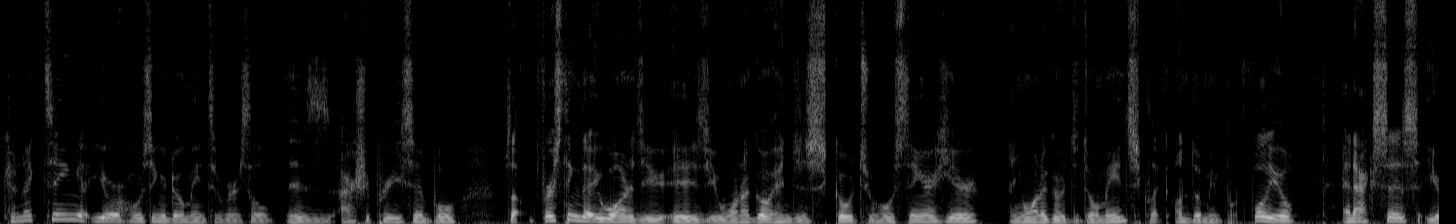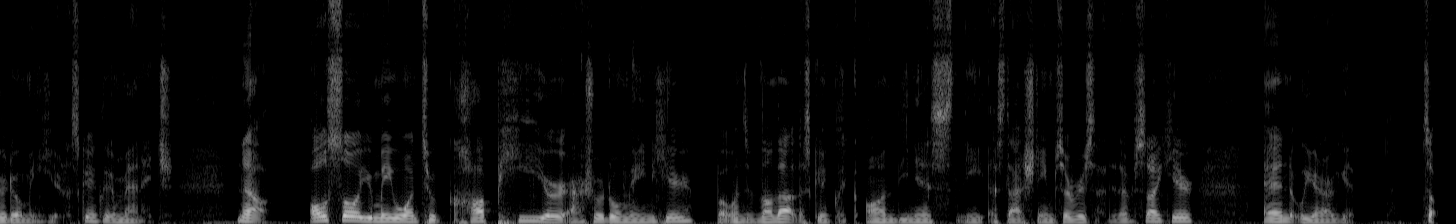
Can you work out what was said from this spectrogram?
connecting your Hostinger domain to Vercel is actually pretty simple. So, first thing that you want to do is you want to go ahead and just go to Hostinger here, and you want to go to Domains, click on Domain Portfolio, and access your domain here. Let's go and click Manage. Now, also, you may want to copy your actual domain here, but once you've done that, let's go and click on the DNS slash name servers at the website here, and we are now good. So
